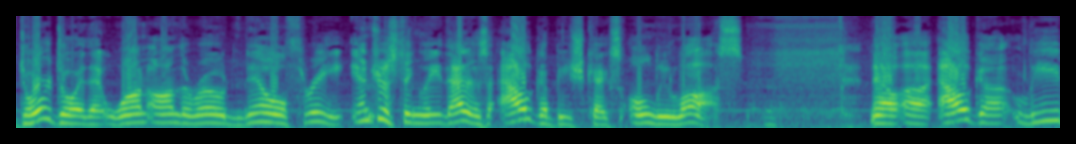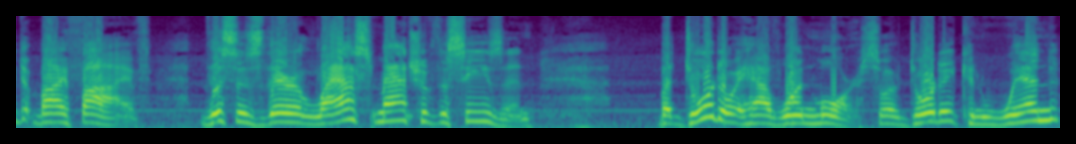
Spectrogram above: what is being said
Dordoy that won on the road nil 3. Interestingly, that is Alga Bishkek's only loss. Now, uh, Alga lead by five. This is their last match of the season, but Dordoy have one more. So if Dordoy can win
